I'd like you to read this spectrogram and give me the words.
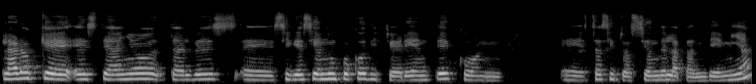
Claro que este año tal vez eh, sigue siendo un poco diferente con eh, esta situación de la pandemia.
